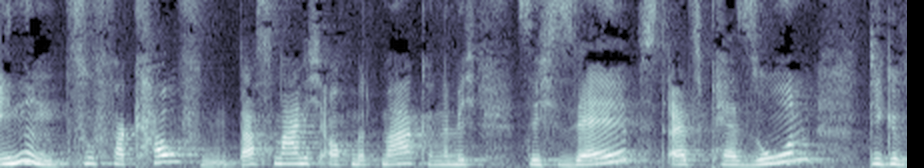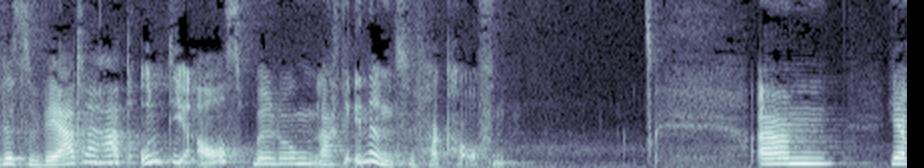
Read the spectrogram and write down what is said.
innen zu verkaufen. Das meine ich auch mit Marke, nämlich sich selbst als Person, die gewisse Werte hat und die Ausbildung nach innen zu verkaufen. Ähm, ja,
